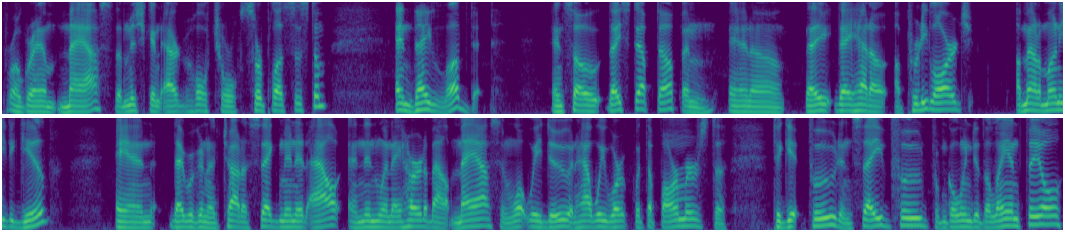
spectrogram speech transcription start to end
program MASS, the Michigan Agricultural Surplus System, and they loved it. And so they stepped up and and uh, they they had a, a pretty large amount of money to give and they were going to try to segment it out. And then when they heard about mass and what we do and how we work with the farmers to to get food and save food from going to the landfill,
